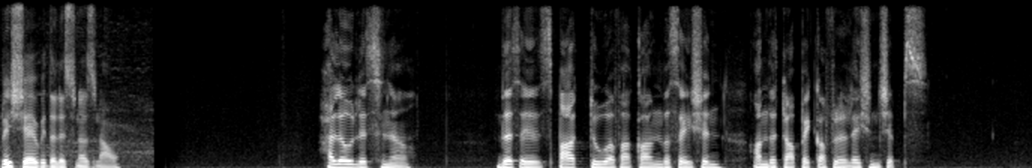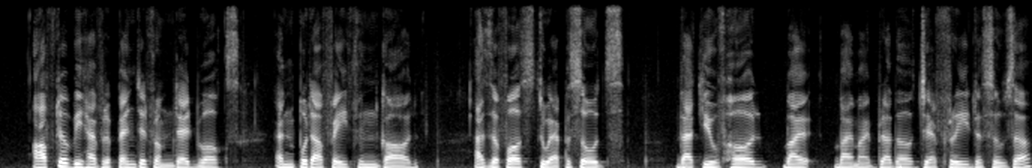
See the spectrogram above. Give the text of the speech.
Please share with the listeners now. Hello, listener. This is part two of our conversation on the topic of relationships. After we have repented from dead works and put our faith in God, as the first two episodes that you've heard by, by my brother Jeffrey D'Souza,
